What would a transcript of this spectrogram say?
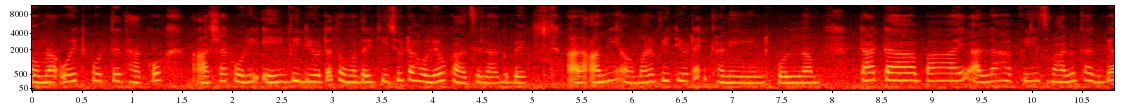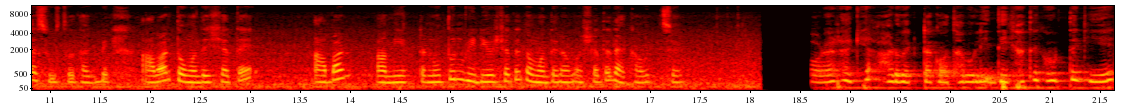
তোমরা ওয়েট করতে থাকো। আশা করি এই ভিডিওটা তোমাদের কিছুটা হলেও কাজে লাগবে। আর আমি আমার ভিডিওটা এখানে এন্ড করলাম। টাটা বাই আল্লাহ হাফিজ। ভালো থাকবে আর সুস্থ থাকবে। আবার তোমাদের সাথে আবার আমি একটা নতুন ভিডিওর সাথে তোমাদের আমার সাথে দেখা হচ্ছে। করার আগে আরও একটা কথা বলি। দীঘাতে ঘুরতে গিয়ে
